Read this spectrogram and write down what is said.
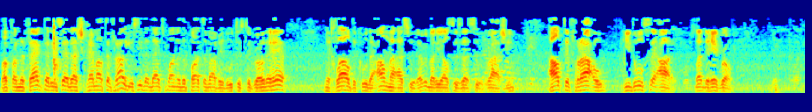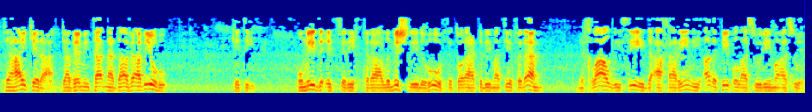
But from the fact that he said Rashechem al tifra'u, you see that that's one of the parts of Avelut is to grow the hair. Michlal dekule alma asur. Everybody else is asur. Rashi. Al tifra'u gidul se'ar. Let the hair grow. V'hai kera gave mitat nadav ve'aviuhu. Ketiv. Umid etzerich kra lemishri lehu. If the Torah had to be matir for them. Michlal, we see the acharini, other people asurim or asur.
